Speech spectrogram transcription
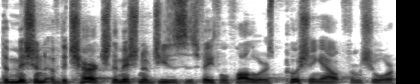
the mission of the church, the mission of Jesus' faithful followers, pushing out from shore,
